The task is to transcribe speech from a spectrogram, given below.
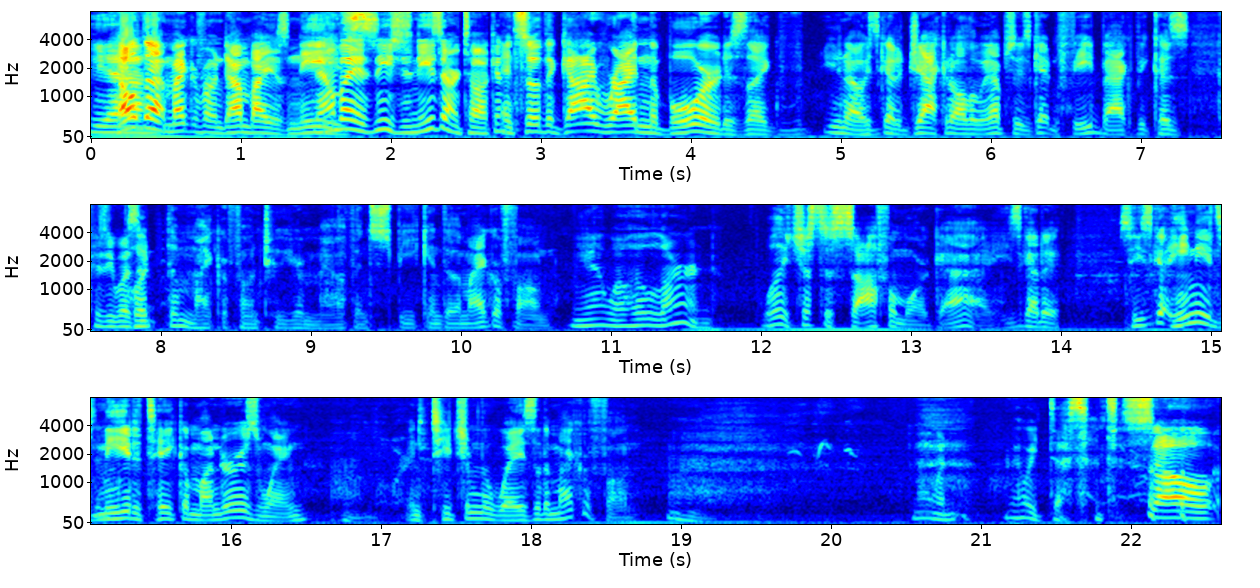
Yeah. Held that microphone down by his knees. Down by his knees. His knees aren't talking. And so the guy riding the board is like, you know, he's got a jacket all the way up, so he's getting feedback because because he wasn't- put the microphone to your mouth and speak into the microphone. yeah, well, he'll learn. Well, he's just a sophomore guy. He's got to. So he's got. He needs me to take him under his wing Oh, and teach him the ways of the microphone. No one. No, he doesn't. So,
